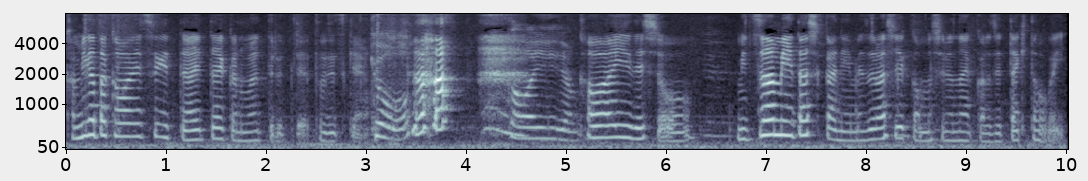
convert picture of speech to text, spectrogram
髪型可愛すぎて会いたいから迷ってるって当日券。今日？可愛いじゃん。可愛いでしょ。三つ編み確かに珍しいかもしれないから絶対来た方がいい。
